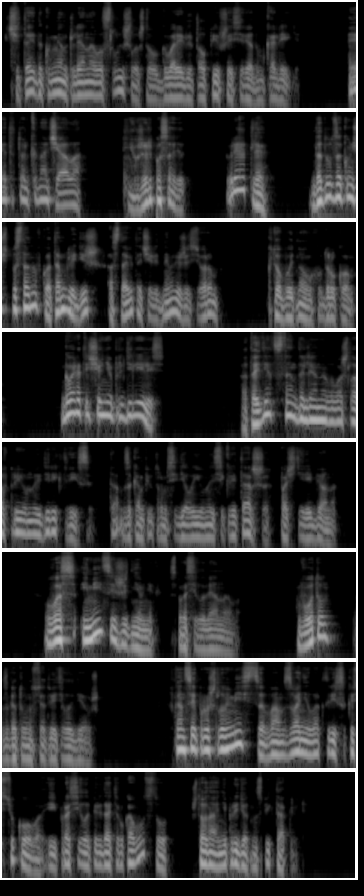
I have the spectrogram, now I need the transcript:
Читая документ, Леонелла слышала, что говорили толпившиеся рядом коллеги. «Это только начало». «Неужели посадят?» «Вряд ли. Дадут закончить постановку, а там, глядишь, оставят очередным режиссером. Кто будет новым худруком?» «Говорят, еще не определились». Отойдя от стенда, Леонелла вошла в приемную директрисы. Там за компьютером сидела юная секретарша, почти ребенок. «У вас имеется ежедневник?» – спросила Леонелла. «Вот он», – с готовностью ответила девушка. конце прошлого месяца вам звонила актриса Костюкова и просила передать руководству, что она не придет на спектакль.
